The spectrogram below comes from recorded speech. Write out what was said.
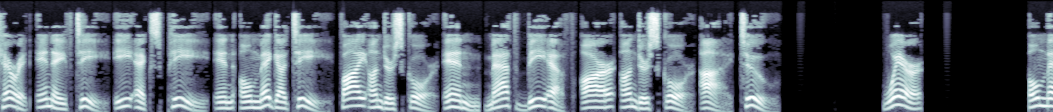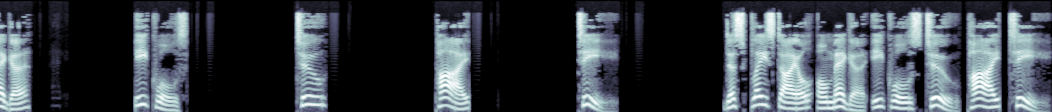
caret NAFT EXP in Omega T Phi underscore N math BF R underscore I two. Where Omega equals 2 pi t. Display style omega equals 2 pi t.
